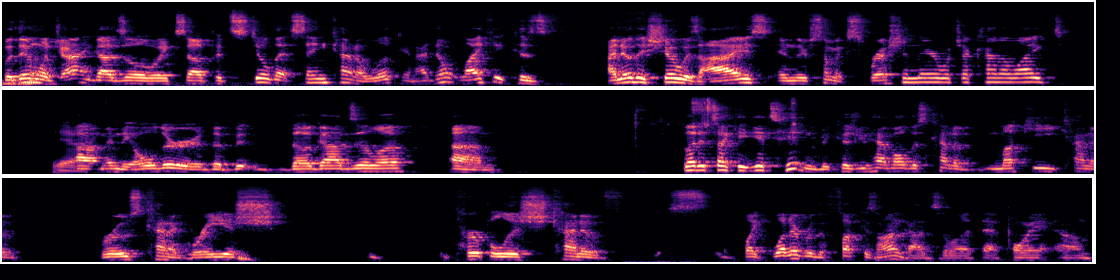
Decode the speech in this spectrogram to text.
But then when Giant Godzilla wakes up, it's still that same kind of look, and I don't like it because I know they show his eyes and there's some expression there, which I kind of liked. Yeah. Um, in the older the the Godzilla, um, but it's like it gets hidden because you have all this kind of mucky, kind of gross, kind of grayish, purplish, kind of like whatever the fuck is on Godzilla at that point. Um,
